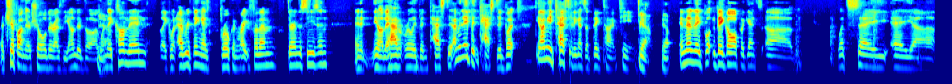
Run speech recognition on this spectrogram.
a chip on their shoulder as the underdog. When they come in, like when everything has broken right for them during the season, and it, you know they haven't really been tested. I mean they've been tested, but you know I mean tested against a big time team Yeah. Yeah. and then they they go up against um, let's say a uh,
